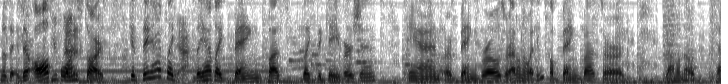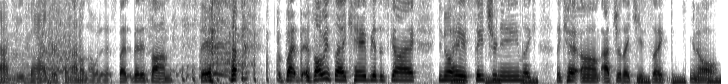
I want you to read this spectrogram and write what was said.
No, they- they're all You porn better. stars because they have like Yeah. they have like Bang Bus, like the gay version, and or Bang Bros, or I don't know. I think it's called Bang Bus or I don't know Taxi Fag or something. I don't know what it is, but but it's um they. But it's always like, hey, we have this guy, you know, hey, state your name, like, like, um, after like he's like, you know,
